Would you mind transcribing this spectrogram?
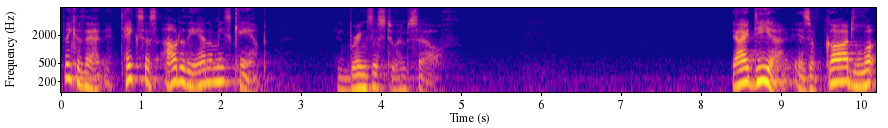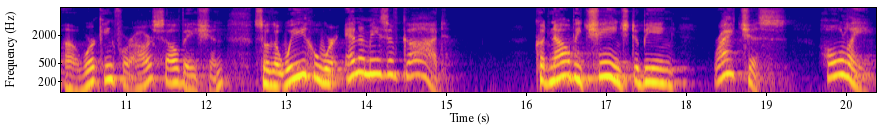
Think of that. It takes us out of the enemy's camp and brings us to himself. The idea is of God uh, working for our salvation so that we who were enemies of God could now be changed to being righteous, holy,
